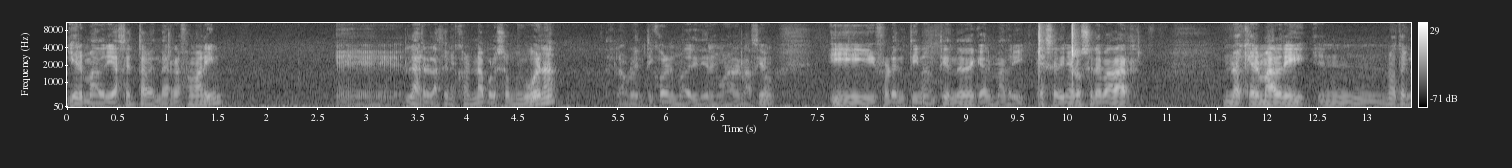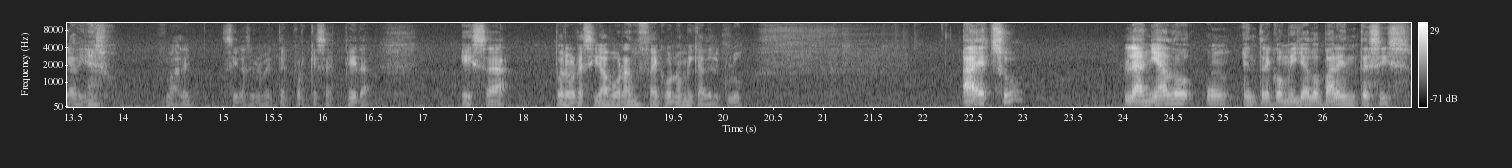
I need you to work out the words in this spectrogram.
Y el Madrid acepta vender Rafa Marín. Eh, las relaciones con el Nápoles son muy buenas. Laurenti con el Madrid tiene buena relación. Y Florentino entiende de que al Madrid ese dinero se le va a dar. No es que el Madrid mm, no tenga dinero, ¿vale? Sino simplemente porque se espera esa progresiva bonanza económica del club. A esto le añado un entrecomillado paréntesis,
